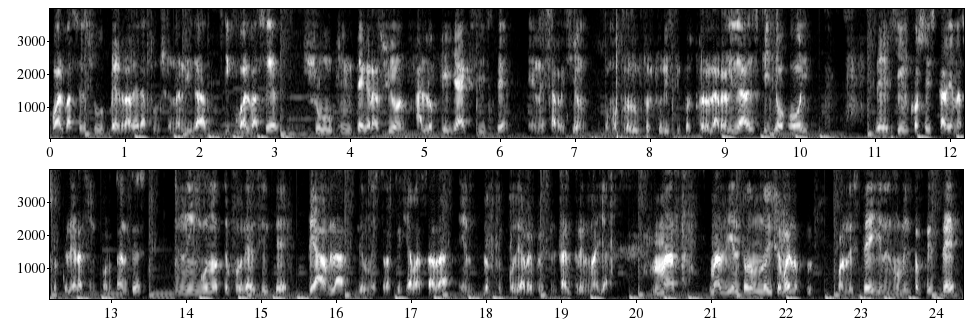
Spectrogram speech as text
cuál va a ser su verdadera funcionalidad y cuál va a ser su integración a lo que ya existe esa región como productos turísticos. Pero la realidad es que yo hoy de cinco o seis cadenas hoteleras importantes, ninguno te podría decir que te habla de una estrategia basada en lo que podría representar el tren Maya. Más, más bien todo el mundo dice, bueno, pues cuando esté y en el momento que esté,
